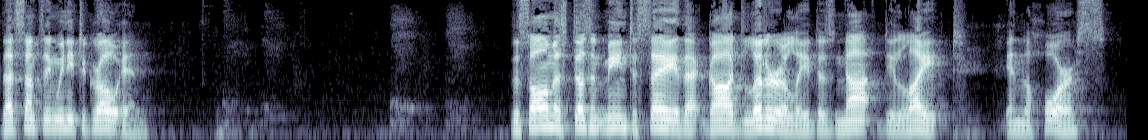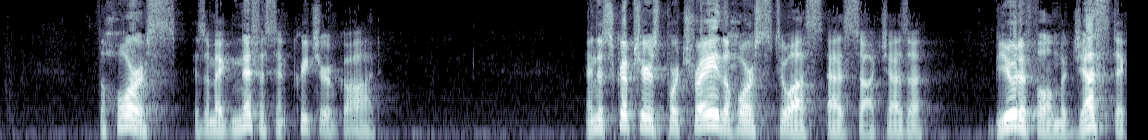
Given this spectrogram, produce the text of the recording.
That's something we need to grow in. The psalmist doesn't mean to say that God literally does not delight in the horse. The horse is a magnificent creature of God. And the scriptures portray the horse to us as such, as a beautiful, majestic,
